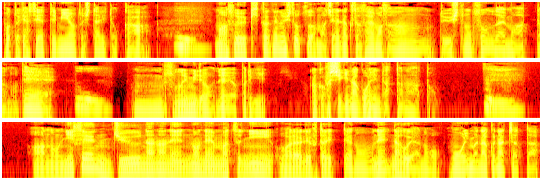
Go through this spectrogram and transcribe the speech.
ポッドキャストやってみようとしたりとか、うん。まあそういうきっかけの一つは間違いなく笹山さんという人の存在もあったので、うん。うん、その意味ではね、やっぱり、なんか不思議なご縁だったなと。うん。あの、2017年の年末に我々二人ってあのね、名古屋のもう今亡くなっちゃった、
